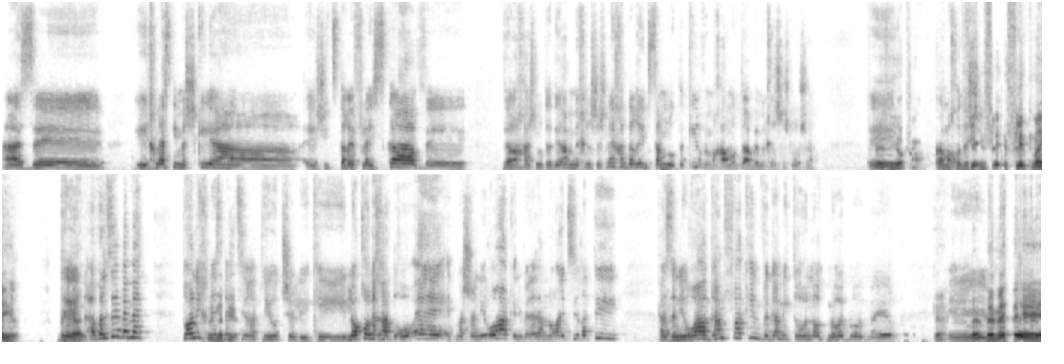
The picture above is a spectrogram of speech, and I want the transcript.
אז uh, הכנסתי משקיע uh, שהצטרף לעסקה ו, ורכשנו את הדירה במחיר של שני חדרים, שמנו את הקיר ומכרנו אותה במחיר של שלושה. איזה אה, יופי. כמה חודשים. flip- flip- flip מהיר. כן, בקל. אבל זה באמת, פה נכנסת. היצירתיות שלי, כי לא כל אחד רואה את מה שאני רואה, כי אני בן אדם נורא יצירתי, כן. אז אני רואה גם fuckים וגם יתרונות מאוד מאוד מהר. כן. אה, באמת אה,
